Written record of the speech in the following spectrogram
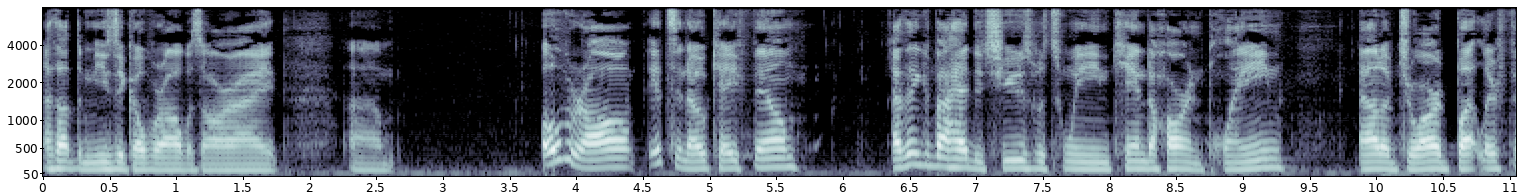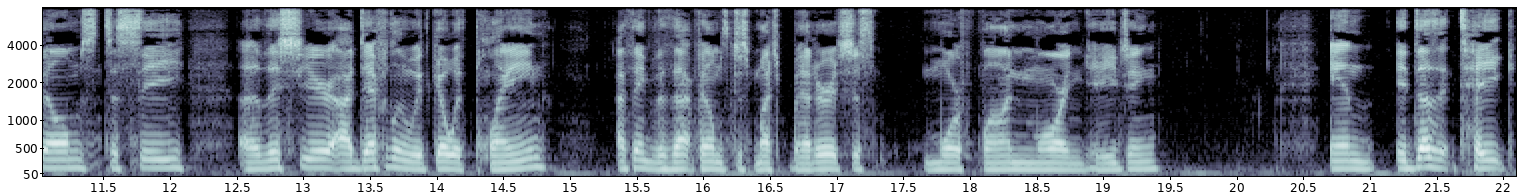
I thought the music overall was all right. Um, overall, it's an okay film. I think if I had to choose between Kandahar and Plane out of Gerard Butler films to see uh, this year, I definitely would go with Plane. I think that that film's just much better. It's just more fun, more engaging. And it doesn't take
